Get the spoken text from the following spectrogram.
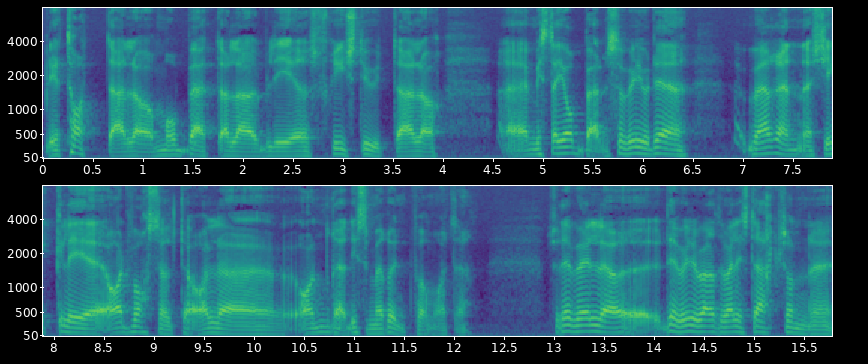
blir, tatt eller mobbet eller blir fryst ut eller mister jobben, så vil jo det være en skikkelig advarsel til alle andre, de som er rundt, på en måte. Så det vil, det ville være et veldig sterkt sånn, eh,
